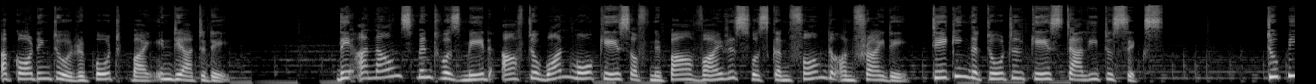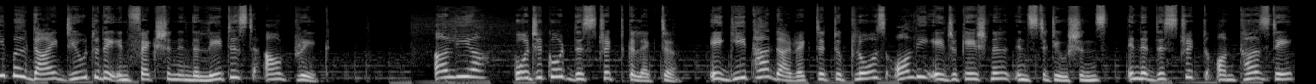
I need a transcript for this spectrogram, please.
according to a report by India Today. The announcement was made after one more case of Nipah virus was confirmed on Friday, taking the total case tally to six. Two people died due to the infection in the latest outbreak. Earlier, Kozhikode District Collector A. Geetha directed to close all the educational institutions in the district on Thursday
